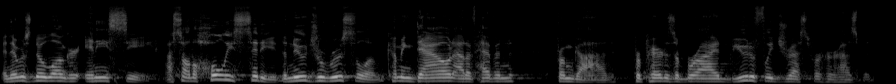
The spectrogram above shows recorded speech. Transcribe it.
and there was no longer any sea. I saw the holy city, the new Jerusalem, coming down out of heaven from God, prepared as a bride beautifully dressed for her husband.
